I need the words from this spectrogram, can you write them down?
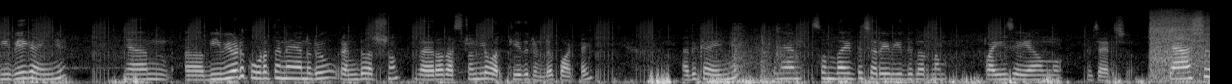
ബി ബി എ കഴിഞ്ഞ് ഞാൻ ബി ബിയുടെ കൂടെ തന്നെ ഞാനൊരു രണ്ട് വർഷം വേറെ റെസ്റ്റോറന്റിൽ വർക്ക് ചെയ്തിട്ടുണ്ട് പാർട്ട് ടൈം അത് കഴിഞ്ഞ് ഞാൻ സ്വന്തമായിട്ട് ചെറിയ രീതിയിലൊരെണ്ണം ട്രൈ ചെയ്യാമെന്ന് വിചാരിച്ചു. ക്യാഷ്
